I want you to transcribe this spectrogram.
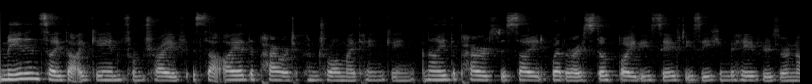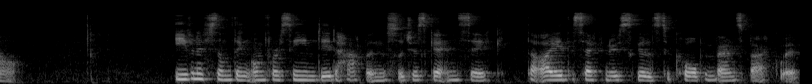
The main insight that I gained from Thrive is that I had the power to control my thinking and I had the power to decide whether I stuck by these safety seeking behaviours or not. Even if something unforeseen did happen, such as getting sick, that I had the secondary skills to cope and bounce back with.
